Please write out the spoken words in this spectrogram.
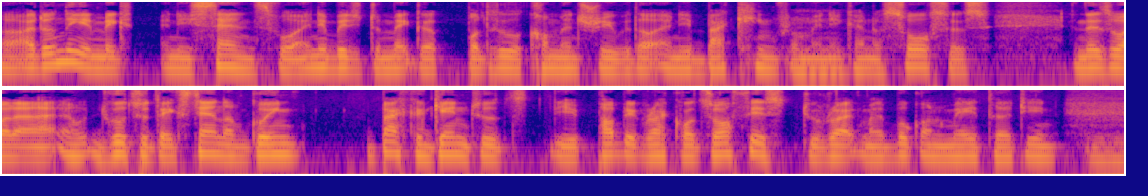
Uh, I don't think it makes any sense for anybody to make a political commentary without any backing from any mm-hmm. kind of sources. And that's what I, I go to the extent of going back again to the Public Records Office to write my book on May 13. Mm-hmm.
